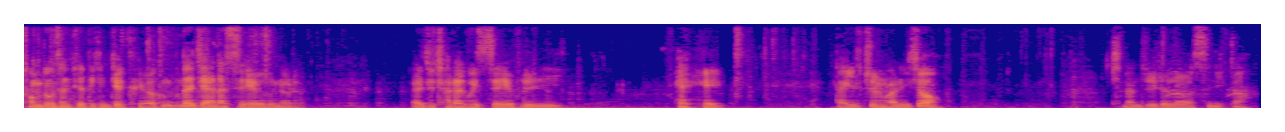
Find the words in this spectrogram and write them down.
정동 상태도 괜찮고요. 흥분하지 않았어요 오늘은. 아주 잘하고 있어요 블리. 헤헤. 딱 일주일 만이죠? 지난주 일요일 나왔으니까.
